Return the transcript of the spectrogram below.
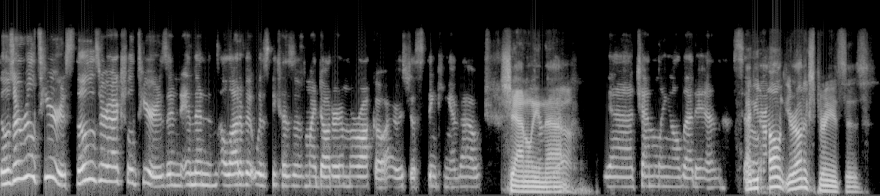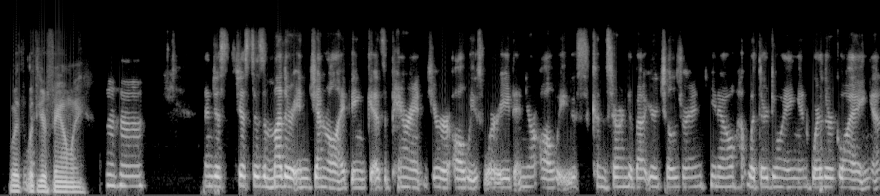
those are real tears those are actual tears and and then a lot of it was because of my daughter in morocco i was just thinking about Channeling that. Yeah. yeah channeling all that in so And your own your own experiences with with your family. mm-hmm. and just just as a mother in general i think as a parent you're always worried and you're always concerned about your children you know what they're doing and where they're going and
